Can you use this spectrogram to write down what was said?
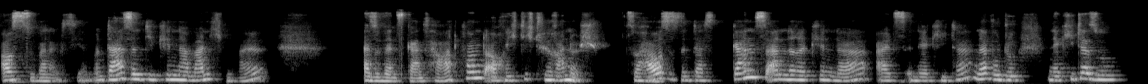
auszubalancieren. Und da sind die Kinder manchmal, also wenn es ganz hart kommt, auch richtig tyrannisch. Zu Hause sind das ganz andere Kinder als in der Kita, ne, wo du in der Kita so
